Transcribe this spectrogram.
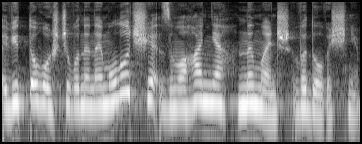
Від того, що вони наймолодші, змагання не менш видовищні.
